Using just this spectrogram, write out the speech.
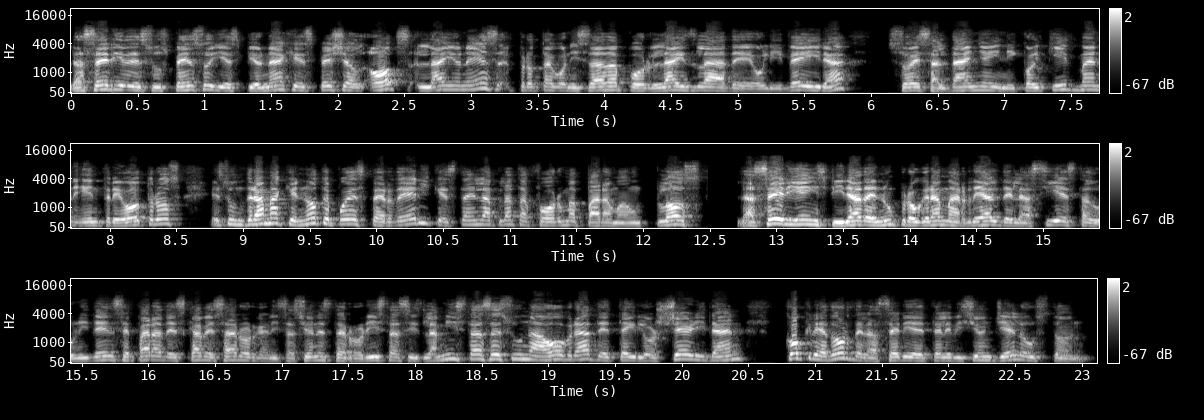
La serie de suspenso y espionaje Special Ops Lioness, protagonizada por la isla de Oliveira, Zoe Saldaña y Nicole Kidman, entre otros, es un drama que no te puedes perder y que está en la plataforma Paramount Plus. La serie, inspirada en un programa real de la CIA estadounidense para descabezar organizaciones terroristas islamistas, es una obra de Taylor Sheridan, co-creador de la serie de televisión Yellowstone.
